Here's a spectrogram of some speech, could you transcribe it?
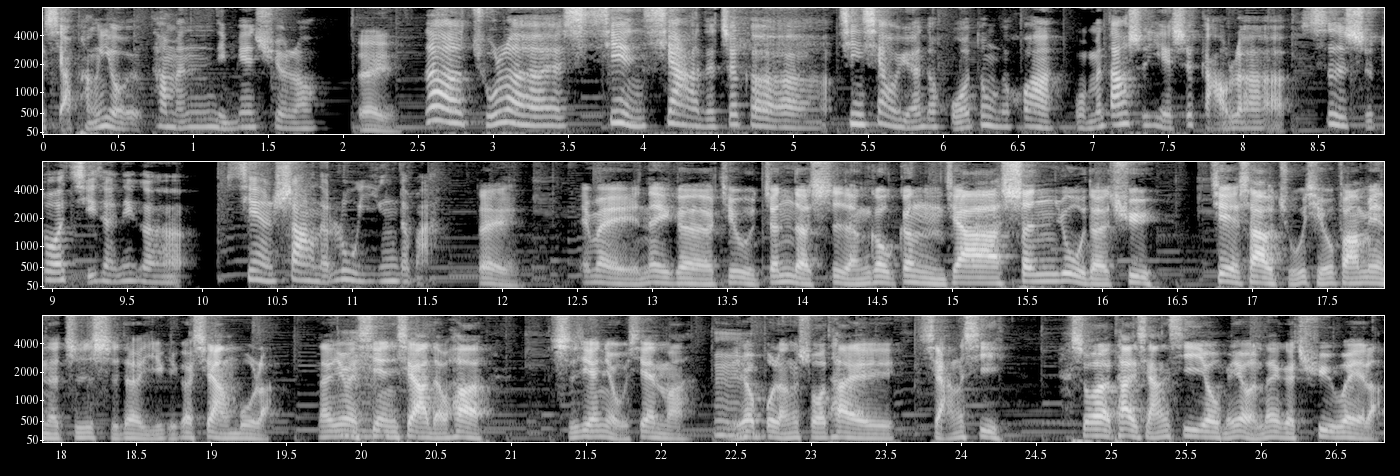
小朋友他们里面去咯。对，那除了线下的这个进校园的活动的话，我们当时也是搞了四十多集的那个线上的录音的吧？对，因为那个就真的是能够更加深入的去介绍足球方面的知识的一个项目了。那因为嗯线下的话，时间有限嘛，嗯。你又不能说太详细，说的太详细又没有那个趣味了、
